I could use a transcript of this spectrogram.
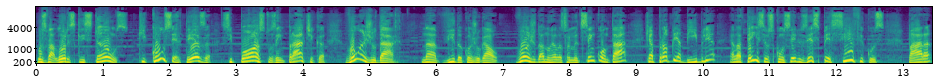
os valores cristãos que, com certeza, se postos em prática, vão ajudar na vida conjugal vão ajudar no relacionamento, sem contar que a própria Bíblia, ela tem seus conselhos específicos para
